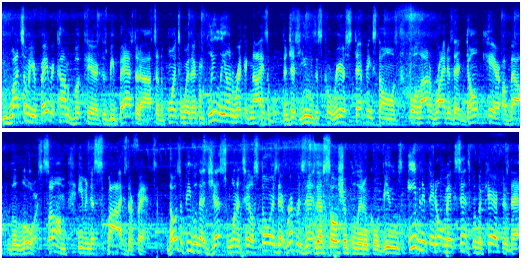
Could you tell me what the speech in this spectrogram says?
You've watched some of your favorite comic book characters be bastardized to the point to where they're completely unrecognizable. They're just used as career stepping stones for a lot of writers that don't care about the lore. Some even despise their fans. Those are people that just want to tell stories that represent their social political views, even if they don't make sense for the characters that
